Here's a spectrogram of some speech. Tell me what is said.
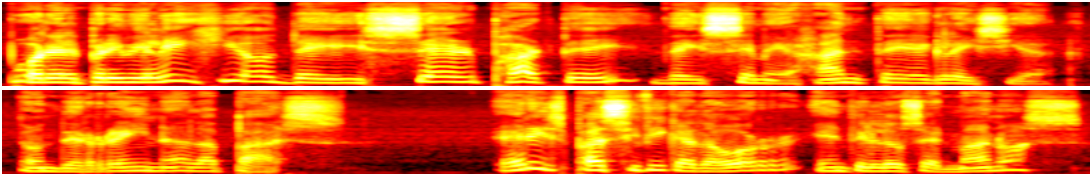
por el privilegio de ser parte de semejante iglesia donde reina la paz. ¿Eres pacificador entre los hermanos?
